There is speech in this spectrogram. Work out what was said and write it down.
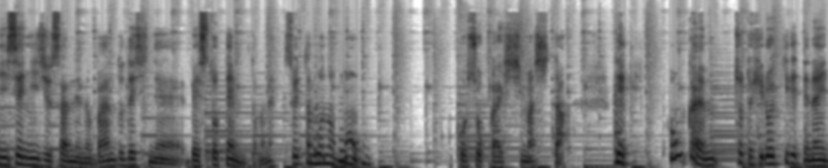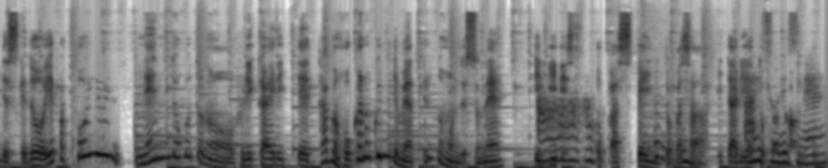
2023年のバンドデシネベスト10とかね、そういったものもご紹介しました。で、今回ちょっと拾いきれてないんですけど、やっぱこういう年度ごとの振り返りって多分他の国でもやってると思うんですよね。イギリスとかスペインとかさ、イタリアとか、そうですね、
